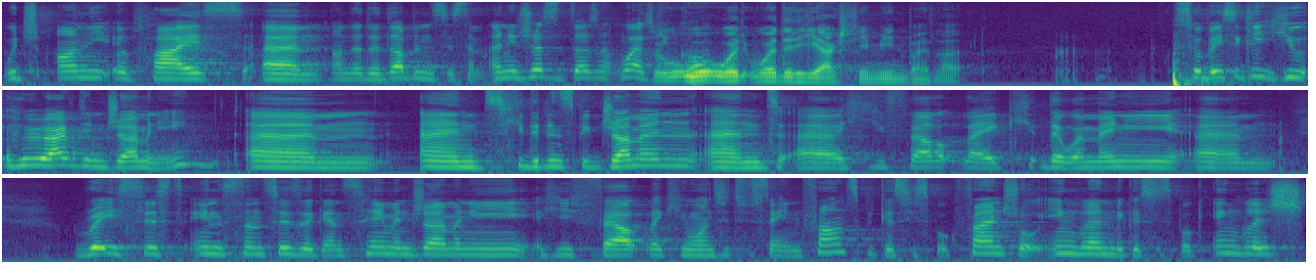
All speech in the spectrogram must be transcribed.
Which only applies um, under the Dublin system. And it just doesn't work. So what, what, did he actually mean by that? So basically, he, he arrived in Germany, um, and he didn't speak German, and uh, he felt like there were many racist instances against him in Germany. He felt like he wanted to stay in France because he spoke French, or England because he spoke English,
